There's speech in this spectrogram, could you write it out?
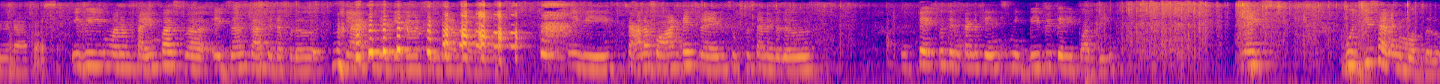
ఇవి నా కోసం. ఇవి మనం టైం పాస్ ఎగ్జామ్స్ రాసేటప్పుడు. ఇవి చాలా బాగుంటాయి ఫ్రెండ్స్ ఉప్పు శనగలు. ఉప్పు ఎక్కువ తినకండి ఫ్రెండ్స్ మీకు బీపీ పెరిగిపోద్ది. నెక్స్ట్ బుజ్జి శనగ ముద్దలు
